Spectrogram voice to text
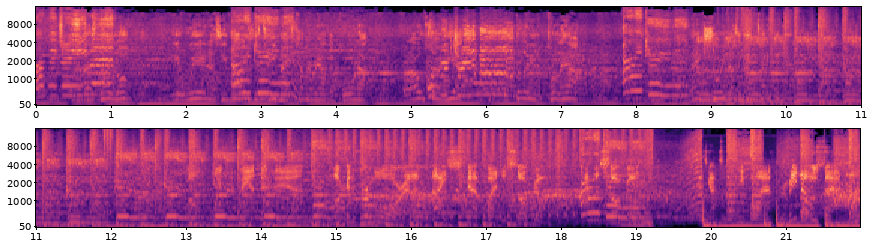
a yeah. And Nasoko. Well, there's no look. The awareness, he knows his teammates coming around the corner, but also here, the ability to pull out, make sure he doesn't get taken out. Point advantage looking for more and a nice step by Nasoko. And Nasoko has got some people after him. He knows that.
